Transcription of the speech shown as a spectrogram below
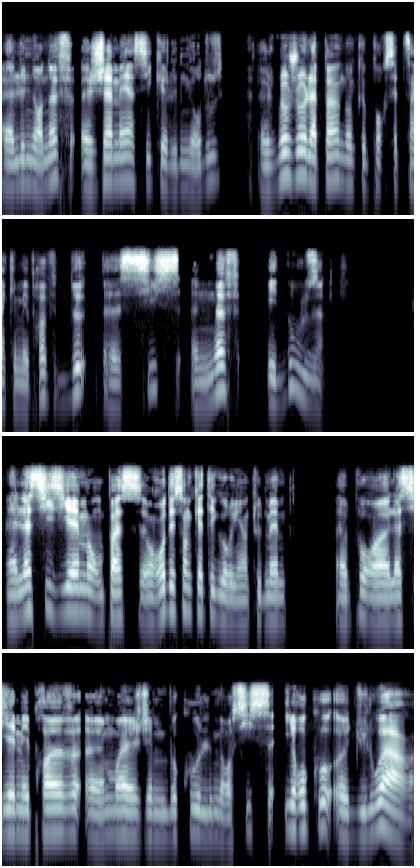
le numéro 9, euh, jamais, ainsi que le numéro 12, euh, Jojo Lapin, donc pour cette cinquième épreuve, 2, 6, 9 et 12. Euh, La sixième, on passe, on redescend de catégorie hein, tout de même. Euh, pour euh, la sixième épreuve, euh, moi j'aime beaucoup le numéro 6, Hiroko euh, du Loir,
